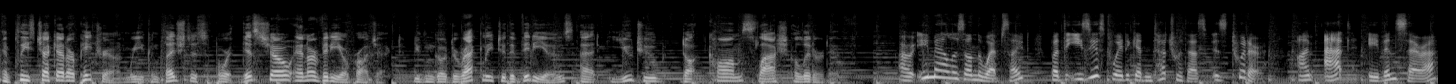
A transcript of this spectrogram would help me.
And please check out our Patreon, where you can pledge to support this show and our video project. You can go directly to the videos at youtube.com slash alliterative. Our email is on the website, but the easiest way to get in touch with us is Twitter. I'm at Aven Sarah,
